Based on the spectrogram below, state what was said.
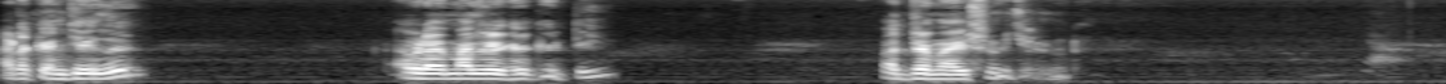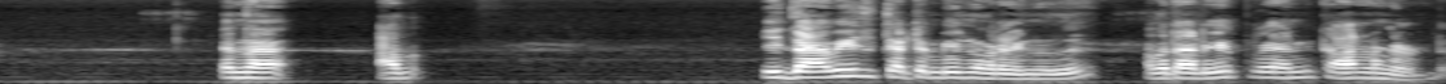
അടക്കം ചെയ്ത് അവിടെ മതിലൊക്കെ കെട്ടി ഭദ്രമായി സൂക്ഷിച്ചിട്ടുണ്ട് എന്നാൽ ഈ ദാവീദ് തട്ടമ്പി എന്ന് പറയുന്നത് അവരറിയപ്പെടാൻ കാരണങ്ങളുണ്ട്.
